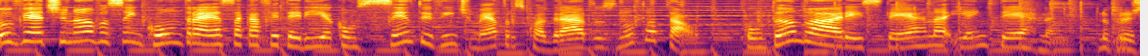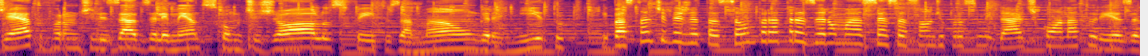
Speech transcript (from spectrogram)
No Vietnã, você encontra essa cafeteria com 120 metros quadrados no total, contando a área externa e a interna. No projeto foram utilizados elementos como tijolos feitos à mão, granito e bastante vegetação para trazer uma sensação de proximidade com a natureza.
